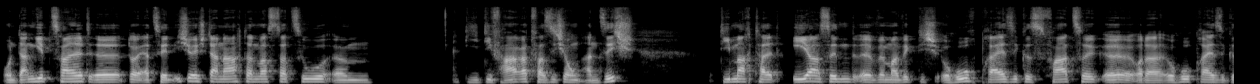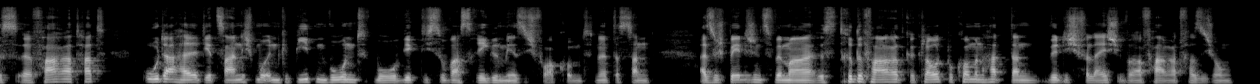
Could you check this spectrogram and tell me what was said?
Und dann gibt's halt, äh, da erzähle ich euch danach dann was dazu, ähm, die, die Fahrradversicherung an sich, die macht halt eher Sinn, äh, wenn man wirklich hochpreisiges Fahrzeug äh, oder hochpreisiges äh, Fahrrad hat oder halt jetzt da nicht nur in Gebieten wohnt, wo wirklich sowas regelmäßig vorkommt. Ne? Das dann, also spätestens, wenn man das dritte Fahrrad geklaut bekommen hat, dann würde ich vielleicht über Fahrradversicherung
